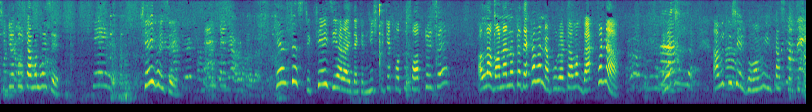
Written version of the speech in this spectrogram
সিটিয়াতুল কেমন হয়েছে? সেই। হয়েছে? ফ্যান্টাস্টিক সেই চেহারায় দেখেন মিষ্টিটা কত সফট হয়েছে। আল্লাহ বানানোটা দেখাবে না? পুরোটা আমাকে ডাকবে না? হ্যাঁ? আমি কিসের ঘুম? আমি কাজ করতেছি।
